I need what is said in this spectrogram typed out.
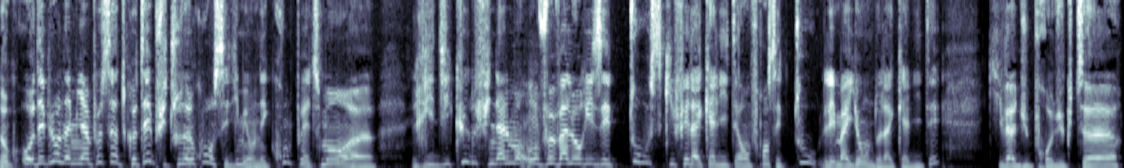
Donc au début, on a mis un peu ça de côté, puis tout d'un coup, on s'est dit mais on est complètement euh, ridicule finalement. On veut valoriser tout ce qui fait la qualité en France et tous les maillons de la qualité, qui va du producteur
